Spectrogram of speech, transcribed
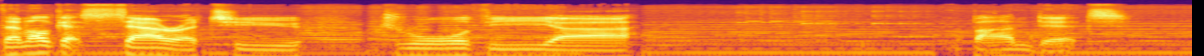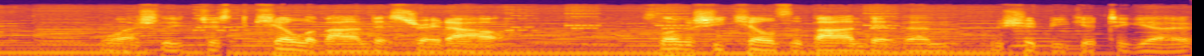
Then I'll get Sarah to draw the uh, bandit. Well, actually, just kill the bandit straight out. As long as she kills the bandit, then we should be good to go.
